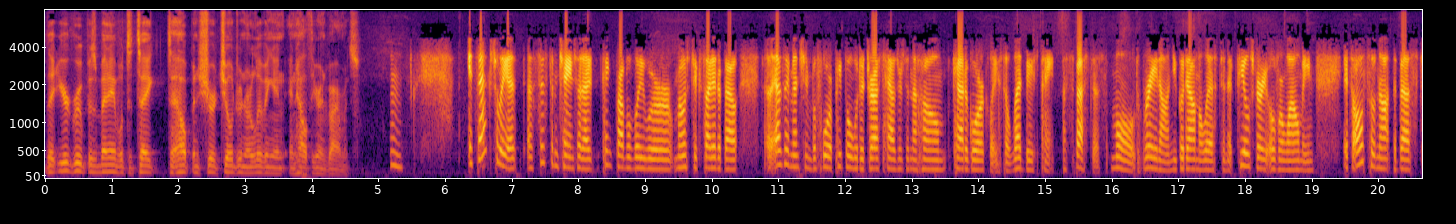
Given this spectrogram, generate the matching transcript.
that your group has been able to take to help ensure children are living in, in healthier environments? Mm. It's actually a, a, system change that I think probably we're most excited about. Uh, as I mentioned before, people would address hazards in the home categorically. So lead-based paint, asbestos, mold, radon, you go down the list and it feels very overwhelming. It's also not the best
